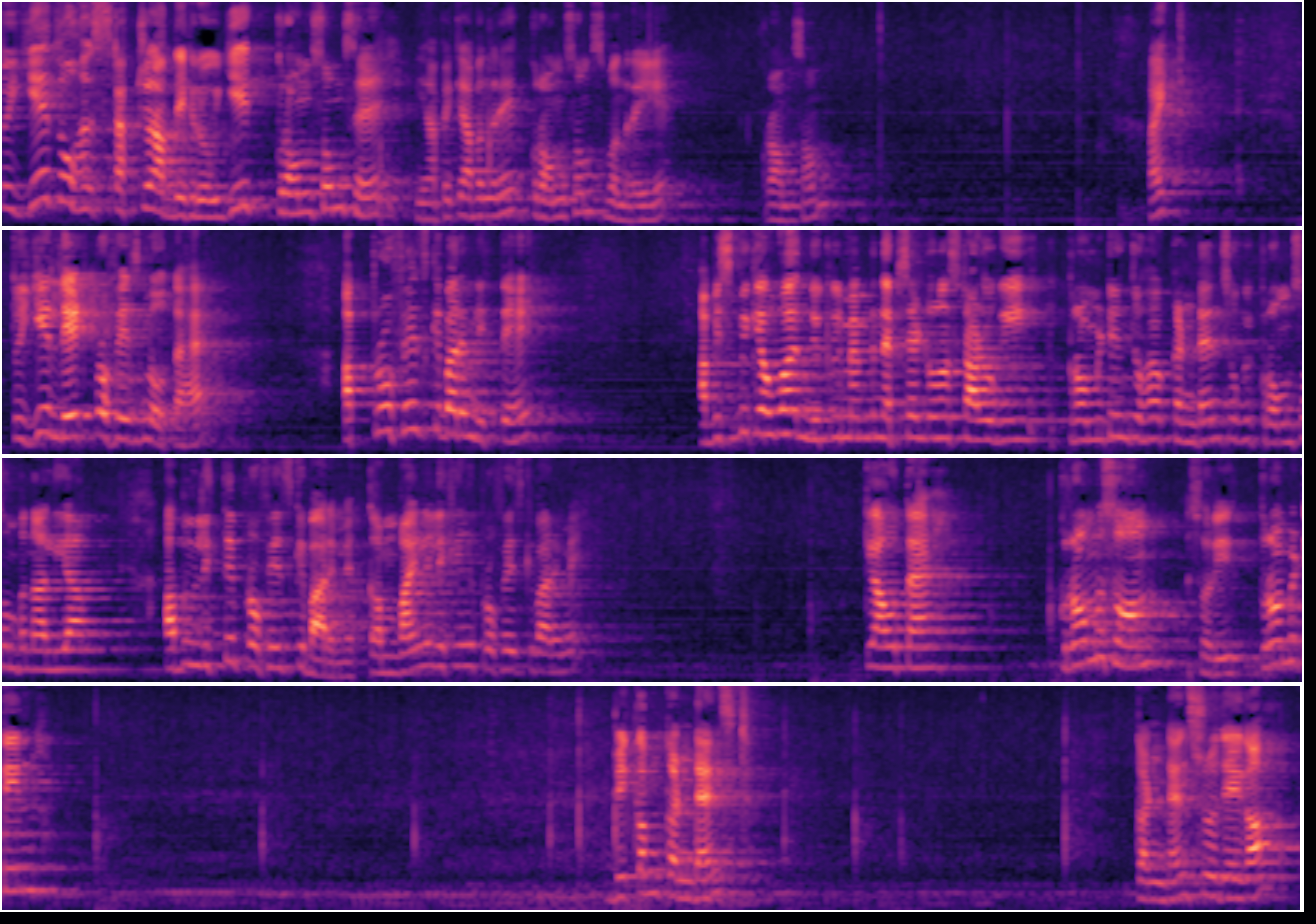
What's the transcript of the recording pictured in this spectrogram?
तो ये जो तो स्ट्रक्चर आप देख रहे हो, ये क्रोमसोम्स है। यहाँ पे क्या बन रहे हैं? क्रोमसोम्स बन रहे हैं क्रोमोसोम राइट तो ये लेट प्रोफेज में होता है। अब प्रोफेज के बारे में लिखते हैं। अब इसमें क्या हुआ? न्यूक्लियर मेम्ब्रेन एब्सेंट होना स्टार्ट होगी। क्रोमेटिन जो है कंडेंस होगी क्रोमोसोम बना लिया। अब हम लिखते हैं प्रोफेज के बारे में। कंबाइनली लिखेंगे प्रोफेज के बारे में। क्या होता है? Chromosome sorry chromatin become condensed condensed हो जाएगा।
